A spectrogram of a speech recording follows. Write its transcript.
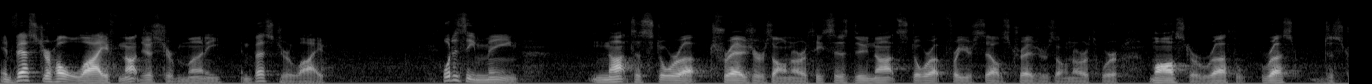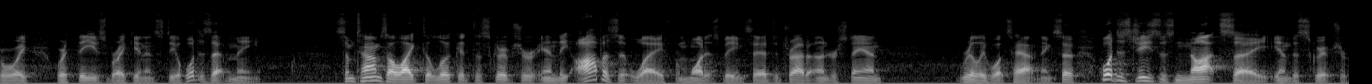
Invest your whole life, not just your money, invest your life. What does he mean? Not to store up treasures on earth. He says, Do not store up for yourselves treasures on earth where moss or rust, rust destroy, where thieves break in and steal. What does that mean? Sometimes I like to look at the scripture in the opposite way from what it's being said to try to understand really what's happening. So, what does Jesus not say in the scripture?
